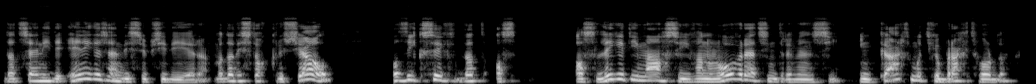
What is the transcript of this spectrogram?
dat zij niet de enige zijn die subsidiëren. Maar dat is toch cruciaal. Als ik zeg dat als, als legitimatie van een overheidsinterventie in kaart moet gebracht worden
